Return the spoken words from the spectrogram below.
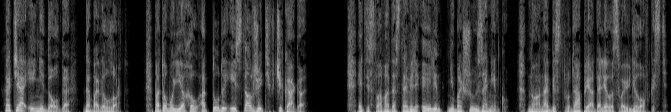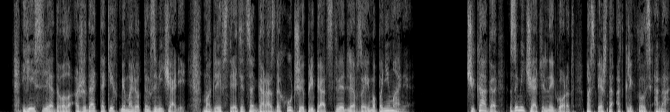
хотя и недолго», — добавил лорд. «Потом уехал оттуда и стал жить в Чикаго». Эти слова доставили Эйлин небольшую заминку. Но она без труда преодолела свою неловкость. Ей следовало ожидать таких мимолетных замечаний. Могли встретиться гораздо худшие препятствия для взаимопонимания. «Чикаго — замечательный город», — поспешно откликнулась она.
